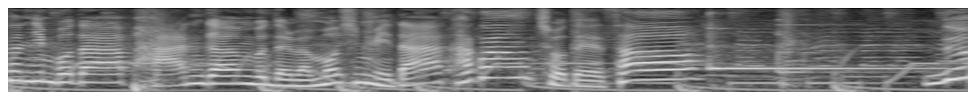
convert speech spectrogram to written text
손님보다 반가운 분들만 모십니다. 가광 초대석 누구세요?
